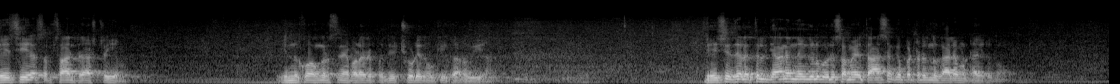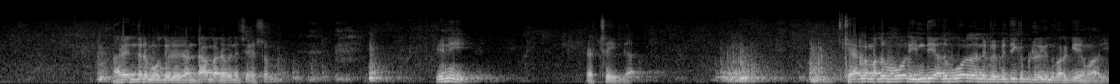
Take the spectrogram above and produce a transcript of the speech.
ദേശീയ സംസ്ഥാന രാഷ്ട്രീയം ഇന്ന് കോൺഗ്രസിനെ വളരെ പ്രതീക്ഷയോടെ നോക്കിക്കാണുകയാണ്. ദേശീയ തലത്തിൽ ഞാൻ എന്തെങ്കിലും ഒരു സമയത്ത് ആശങ്കപ്പെട്ടിരുന്ന കാലമുണ്ടായിരുന്നു. നരേന്ദ്രമോദിയുടെ രണ്ടാം വരവിന് ശേഷം ഇനി രക്ഷയില്ല. കേരളം അതുപോലെ ഇന്ത്യ അതുപോലെ തന്നെ വിഭജിക്കപ്പെട്ടിരിക്കുന്നു വർഗീയമായി.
